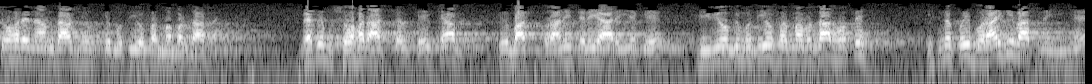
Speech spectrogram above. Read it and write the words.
شوہر نامدار جو اس کے متی و فرما بردار رہیں۔ ویسے شوہر آج کل کے کیا بات پرانی چلی آ رہی ہے کہ بیویوں کے متی و فرما بردار ہوتے ہیں۔ اس میں کوئی برائی کی بات نہیں ہے۔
